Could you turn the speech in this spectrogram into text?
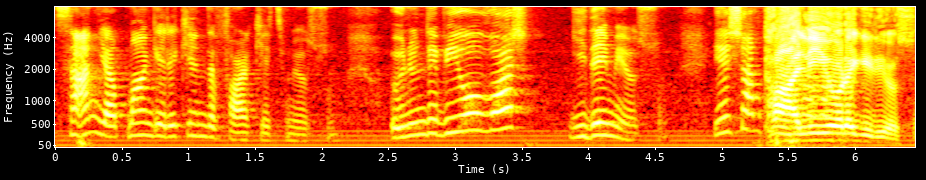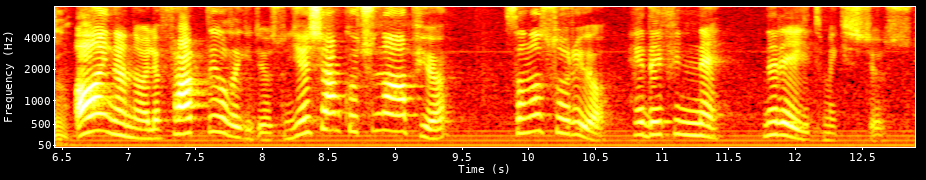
Sen yapman gerekeni de fark etmiyorsun. Önünde bir yol var, gidemiyorsun. Yaşam Tali koçuna- yora giriyorsun. Aynen öyle. Farklı yola gidiyorsun. Yaşam koçu ne yapıyor? Sana soruyor. Hedefin ne? Nereye gitmek istiyorsun?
